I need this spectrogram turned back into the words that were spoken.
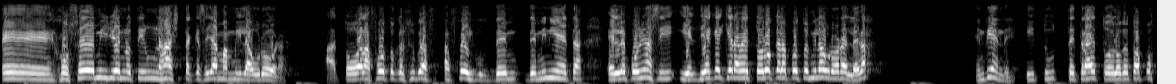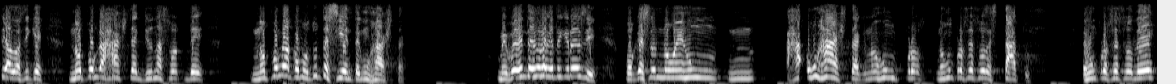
Eh, José mi yerno tiene un hashtag que se llama Mil Aurora. A toda la foto que él sube a, Facebook de, mi nieta, él le pone así y el día que él quiera ver todo lo que le ha puesto Mil Aurora, él le da. ¿Entiendes? Y tú te traes todo lo que tú has posteado. Así que no pongas hashtag de una de, no ponga como tú te sientes en un hashtag. ¿Me puedes entender lo que te quiero decir? Porque eso no es un, un hashtag, no es un, no es un proceso de estatus. Es un proceso de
